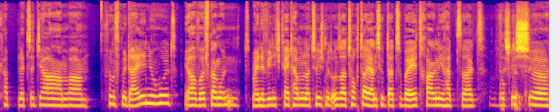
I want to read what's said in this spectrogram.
Ich hab, letztes Jahr haben wir fünf Medaillen geholt. Ja, Wolfgang und meine Wenigkeit haben natürlich mit unserer Tochter ganz gut dazu beigetragen. Die hat halt wirklich äh,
